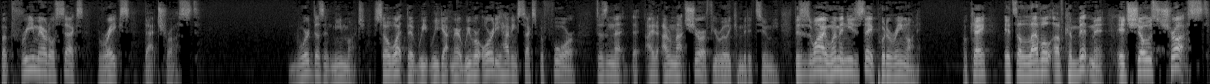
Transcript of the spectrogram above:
But premarital sex breaks that trust word doesn't mean much. So what that we, we got married? We were already having sex before. Doesn't that, that I, I'm not sure if you're really committed to me. This is why women need to say, put a ring on it. Okay? It's a level of commitment. It shows trust.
